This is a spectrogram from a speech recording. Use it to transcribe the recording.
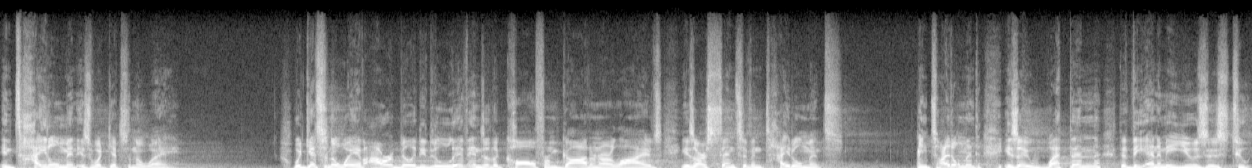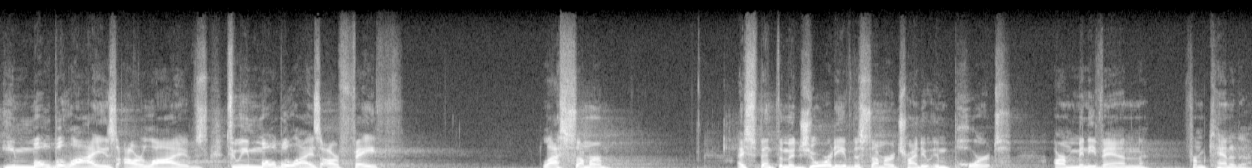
Entitlement is what gets in the way. What gets in the way of our ability to live into the call from God in our lives is our sense of entitlement. Entitlement is a weapon that the enemy uses to immobilize our lives, to immobilize our faith. Last summer, I spent the majority of the summer trying to import our minivan from Canada.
